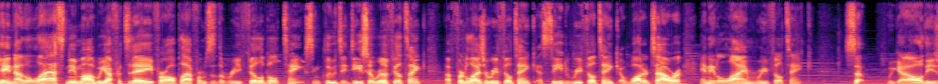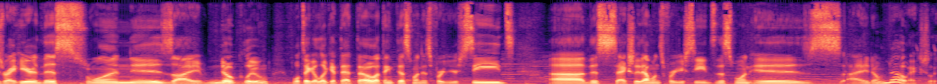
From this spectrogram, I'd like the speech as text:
Okay, now the last new mod we got for today for all platforms is the refillable tanks. Includes a diesel refill tank, a fertilizer refill tank, a seed refill tank, a water tower, and a lime refill tank. So, we got all these right here. This one is, I have no clue. We'll take a look at that though. I think this one is for your seeds. Uh, this, actually, that one's for your seeds. This one is, I don't know actually.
